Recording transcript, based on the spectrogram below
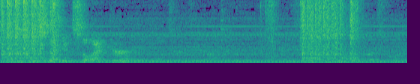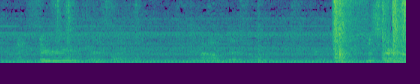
my second selector, my third. Oh. Let's start over.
